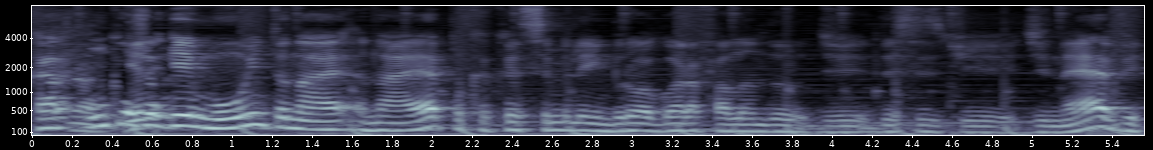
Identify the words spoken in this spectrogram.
Cara, um que eu joguei muito na, na época, que você me lembrou agora falando de, desses de, de neve,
